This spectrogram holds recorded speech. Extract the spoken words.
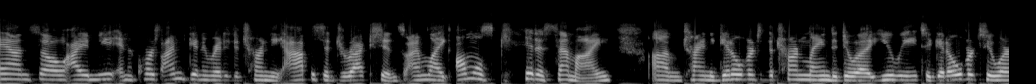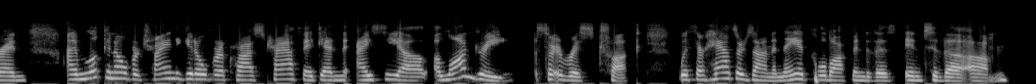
And so I meet, and of course, I'm getting ready to turn the opposite direction. So I'm like almost hit a semi, um, trying to get over to the turn lane to do a UE to get over to her. And I'm looking over, trying to get over across traffic, and I see a, a laundry service truck with their hazards on and they had pulled off into this into the um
